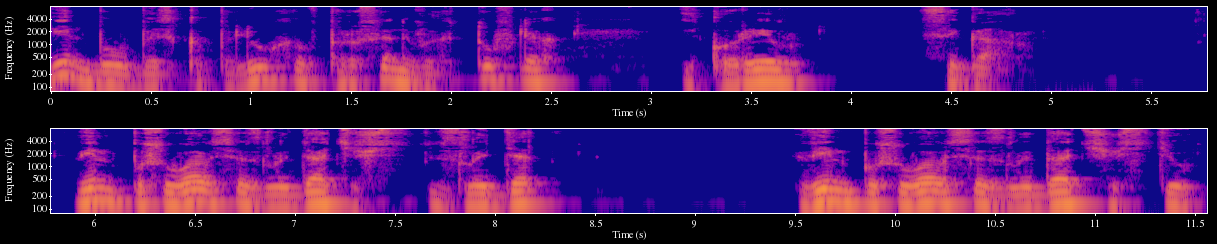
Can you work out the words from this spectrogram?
Він був без капелюха в поросинових туфлях і курив сигару. Він посувався з ледя... Він посувався з ледачістю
